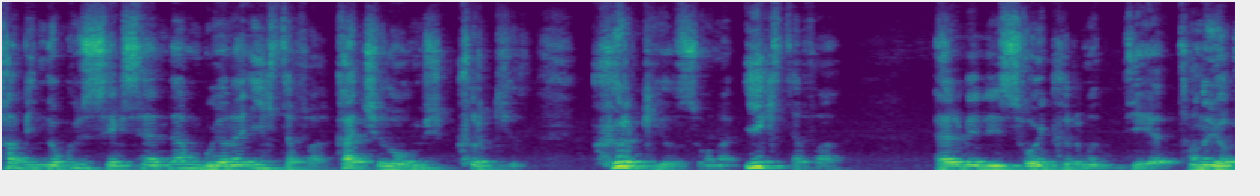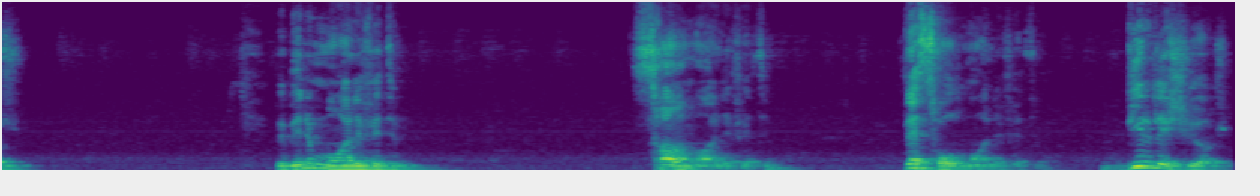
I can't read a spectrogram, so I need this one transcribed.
ta 1980'den bu yana ilk defa kaç yıl olmuş? 40 yıl. 40 yıl sonra ilk defa Ermeni soykırımı diye tanıyor. Ve benim muhalefetim, sağ muhalefetim ve sol muhalefetim birleşiyor.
